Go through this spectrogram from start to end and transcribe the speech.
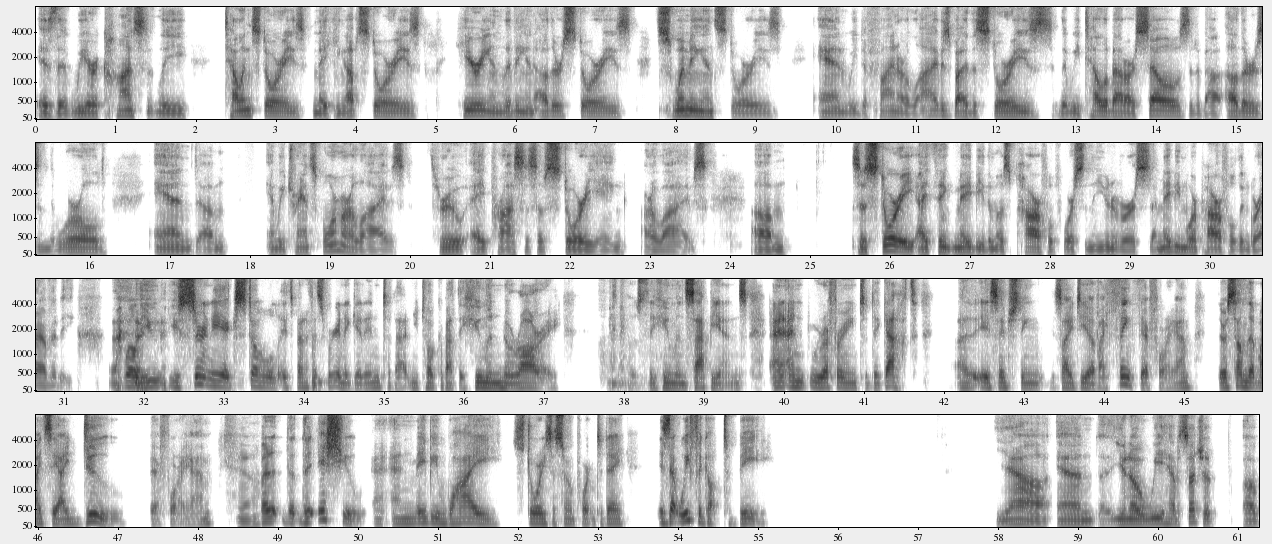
is that we are constantly telling stories, making up stories, hearing and living in other stories, swimming in stories and we define our lives by the stories that we tell about ourselves and about others and the world. And um, and we transform our lives through a process of storying our lives. Um, so story i think may be the most powerful force in the universe maybe more powerful than gravity. Well you you certainly extol its benefits. We're going to get into that and you talk about the human narrare as opposed to the human sapiens. And, and referring to Descartes, uh, it's interesting this idea of I think, therefore I am. There are some that might say I do, therefore I am. Yeah. But the, the issue, and maybe why stories are so important today, is that we forgot to be. Yeah. And, uh, you know, we have such a, a,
